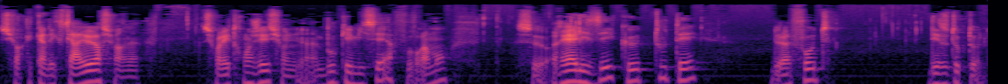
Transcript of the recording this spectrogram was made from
sur quelqu'un d'extérieur, sur un, sur l'étranger, sur un bouc émissaire, il faut vraiment se réaliser que tout est de la faute des autochtones.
